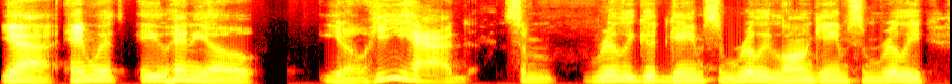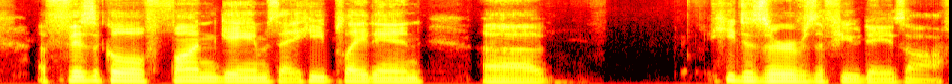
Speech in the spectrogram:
Yeah, and with Eugenio, you know, he had some really good games, some really long games, some really uh, physical, fun games that he played in. Uh, he deserves a few days off.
